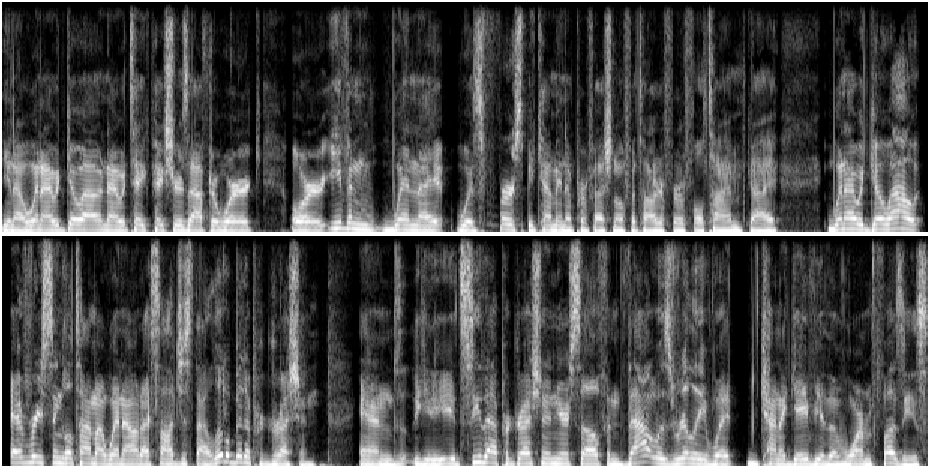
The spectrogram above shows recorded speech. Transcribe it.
you know, when I would go out and I would take pictures after work, or even when I was first becoming a professional photographer, full time guy, when I would go out, every single time I went out, I saw just that little bit of progression. And you'd see that progression in yourself. And that was really what kind of gave you the warm fuzzies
